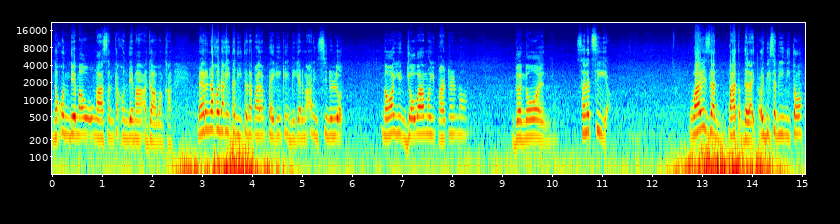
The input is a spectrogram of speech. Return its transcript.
Na kundi mauungasan ka, kundi maaagawan ka. Meron ako nakita dito na parang peking kaibigan na maaring sinulot. No, yung jowa mo, yung partner mo. Ganon. So let's see. What is the path of the light? O ibig sabihin dito,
